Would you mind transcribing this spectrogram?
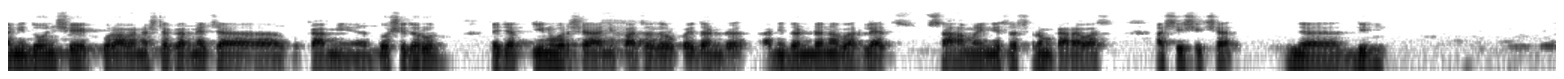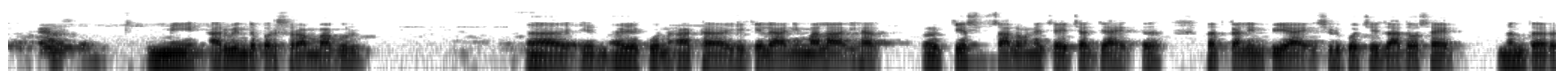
आणि दोनशे एक पुरावा नष्ट करण्याच्या कामी दोषी धरून त्याच्यात तीन वर्ष आणि पाच हजार रुपये दंड आणि दंड न भरल्यास सहा महिने सश्रम कारावास अशी शिक्षा दिली. मी अरविंद परशुराम बागुल एकूण आठ हे केलं आणि मला ह्या केस चालवण्याच्या याच्यात जे आहेत तत्कालीन पी आय सिडकोचे जाधव साहेब नंतर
